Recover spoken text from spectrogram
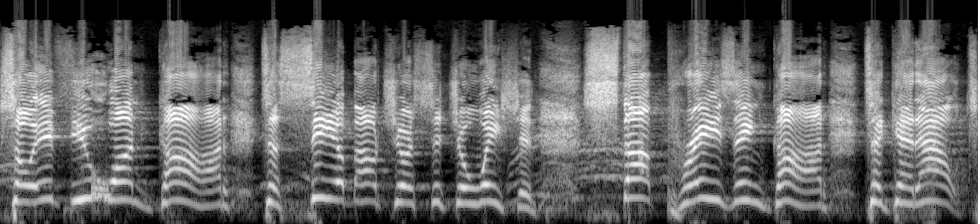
So if you want God to see about your situation, stop praising God to get out,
